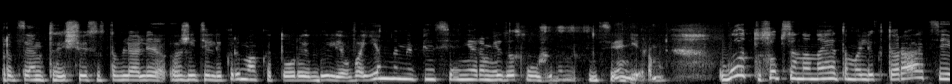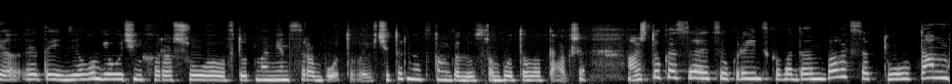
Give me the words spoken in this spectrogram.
процент еще и составляли жители Крыма, которые были военными пенсионерами и заслуженными пенсионерами. Вот, собственно, на этом электорате эта идеология очень хорошо в тот момент сработала. И в 2014 году сработала также. А что касается украинского Донбасса, то там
